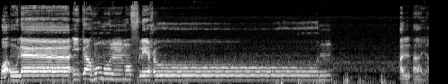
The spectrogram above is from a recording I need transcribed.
وأولئك هم المفلحون. الآية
